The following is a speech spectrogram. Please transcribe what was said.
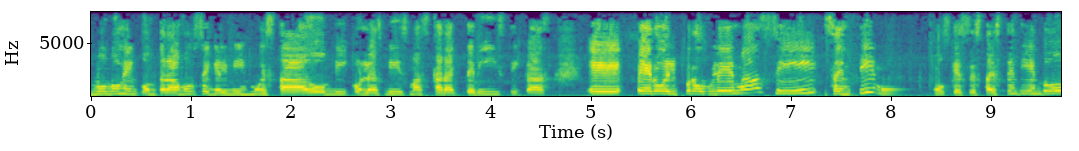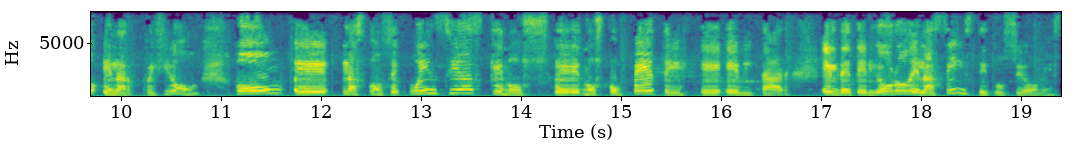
No nos encontramos en el mismo estado ni con las mismas características, eh, pero el problema sí sentimos que se está extendiendo en la región con eh, las consecuencias que nos, eh, nos compete eh, evitar, el deterioro de las instituciones.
